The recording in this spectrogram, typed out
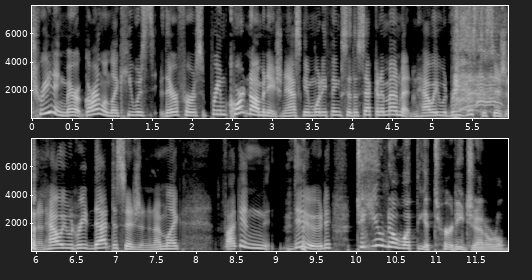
treating Merrick Garland like he was there for a Supreme Court nomination, asking him what he thinks of the Second Amendment and how he would read this decision and how he would read that decision. And I'm like, fucking dude. Do you know what the Attorney General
